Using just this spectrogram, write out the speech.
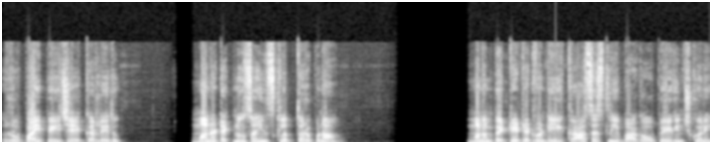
రూపాయి పే చేయక్కర్లేదు. మన టెక్నో సైన్స్ క్లబ్ తరపున మనం పెట్టేటటువంటి క్లాసెస్ని బాగా ఉపయోగించుకొని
